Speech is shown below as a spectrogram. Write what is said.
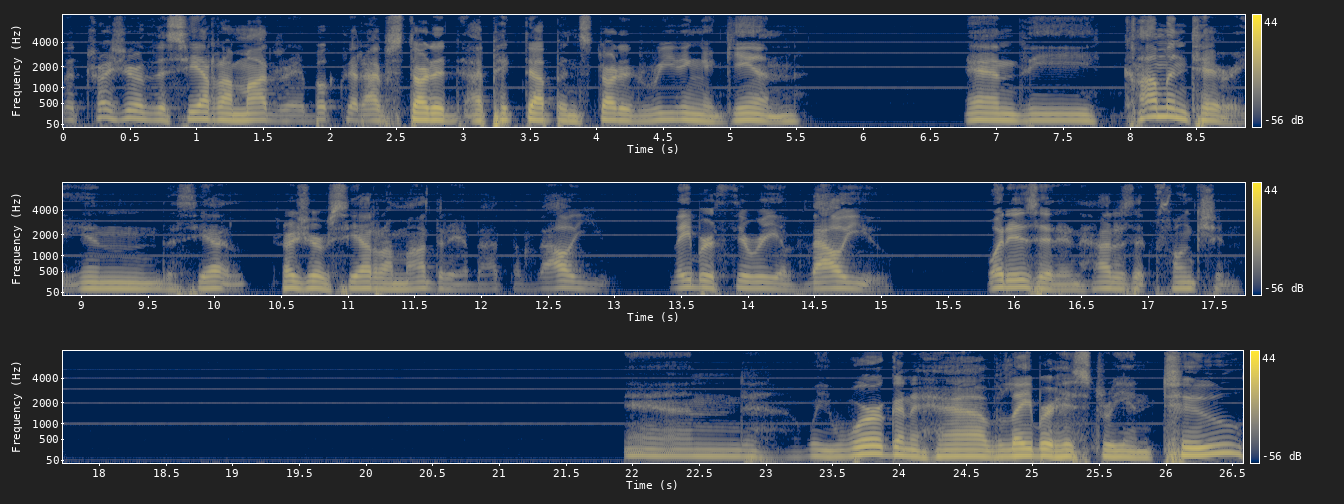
the Treasure of the Sierra Madre, a book that I've started, I picked up and started reading again. And the commentary in the Sierra, Treasure of Sierra Madre about the value, labor theory of value. What is it and how does it function? And we were going to have labor history in two.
